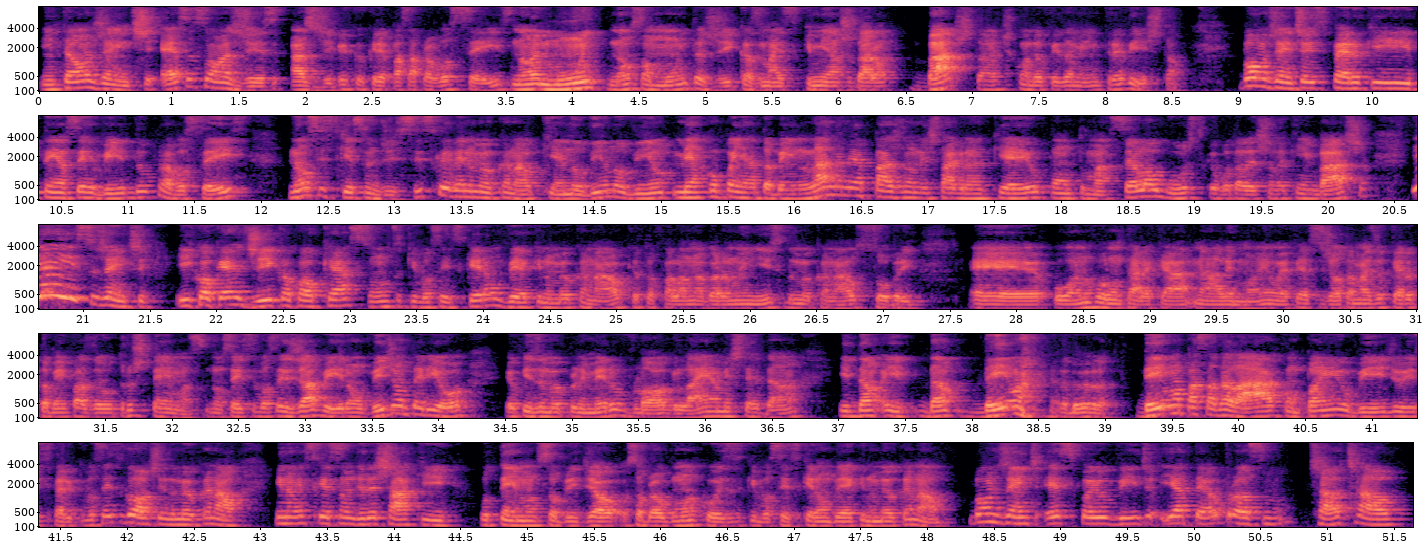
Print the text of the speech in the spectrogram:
Então, gente, essas são as dicas, as dicas que eu queria passar pra vocês. Não é muito, não são muitas dicas, mas que me ajudaram bastante quando eu fiz a minha entrevista. Bom, gente, eu espero que tenha servido pra vocês. Não se esqueçam de se inscrever no meu canal, que é novinho novinho, me acompanhar também lá na minha página no Instagram, que é eu.marceloaugusto, que eu vou estar deixando aqui embaixo. E é isso, gente. E qualquer dica, qualquer assunto que vocês queiram ver aqui no meu canal, que eu tô falando agora no início do meu canal sobre é, o ano voluntário aqui na Alemanha, o FSJ, mas eu quero também fazer outros temas. Não sei se vocês já viram, o vídeo anterior eu fiz o meu primeiro vlog lá em Amsterdã e, dão, e dão, dei, uma, dei uma passada lá, acompanhem o vídeo e espero que vocês gostem do meu canal. E não esqueçam de deixar aqui o tema sobre, de, sobre alguma coisa que vocês queiram ver aqui no meu canal. Bom, gente, esse foi o vídeo e até o próximo. Tchau, tchau!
